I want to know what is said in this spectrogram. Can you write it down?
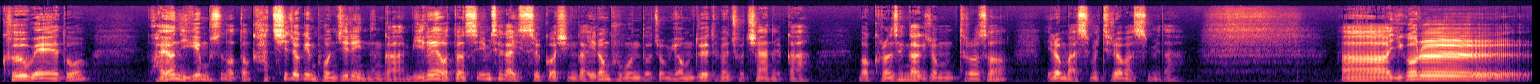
그 외에도 과연 이게 무슨 어떤 가치적인 본질이 있는가 미래에 어떤 쓰임새가 있을 것인가 이런 부분도 좀 염두에 두면 좋지 않을까. 뭐 그런 생각이 좀 들어서 이런 말씀을 드려봤습니다. 아, 이거를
